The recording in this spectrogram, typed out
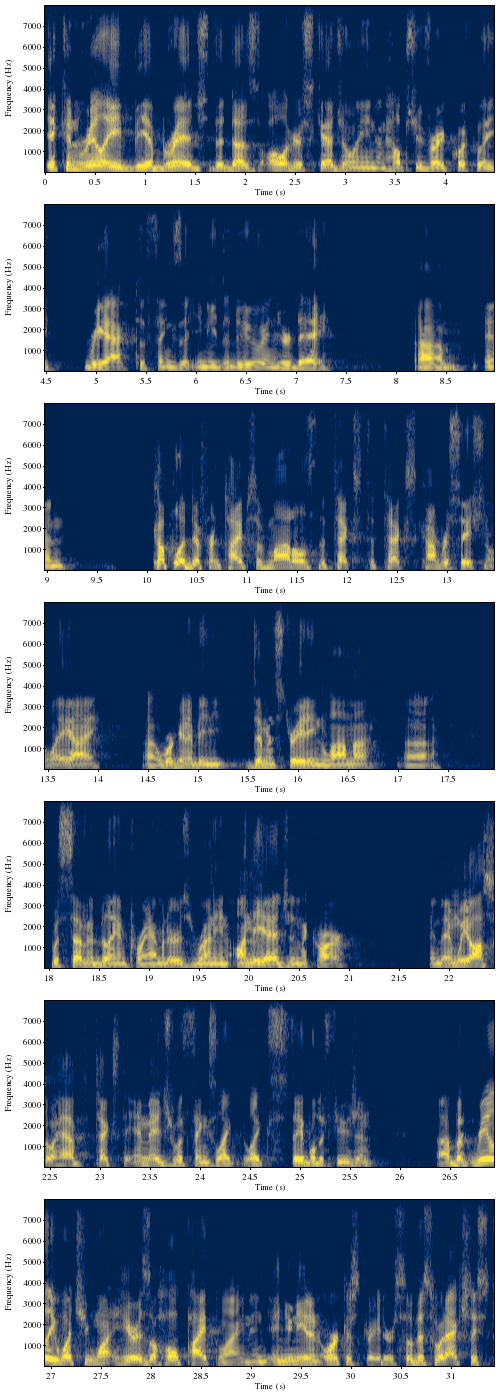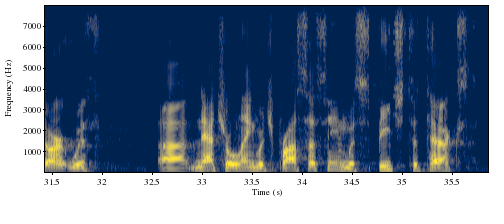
it can really be a bridge that does all of your scheduling and helps you very quickly react to things that you need to do in your day. Um, and a couple of different types of models, the text-to-text -text conversational AI. Uh, we're gonna be demonstrating Llama uh, with 7 billion parameters running on the edge in the car. And then we also have text-to-image with things like, like stable diffusion. Uh, but really what you want here is a whole pipeline and, and you need an orchestrator. So this would actually start with uh, natural language processing with speech to text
